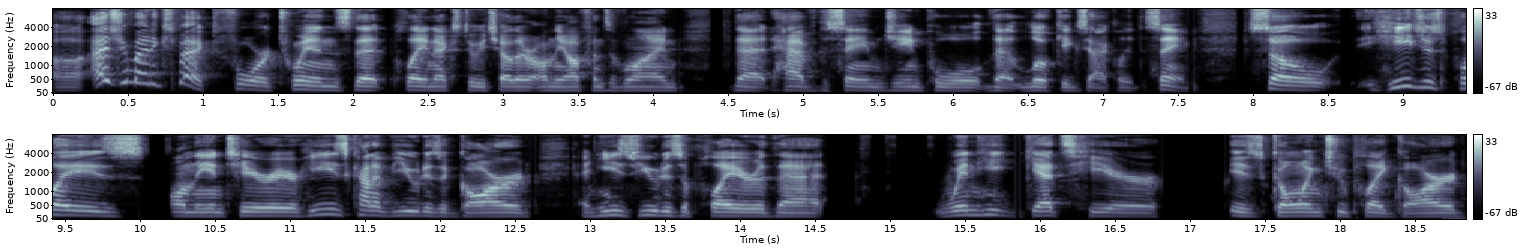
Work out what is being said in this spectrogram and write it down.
uh, as you might expect for twins that play next to each other on the offensive line that have the same gene pool that look exactly the same. So he just plays on the interior. He's kind of viewed as a guard, and he's viewed as a player that when he gets here is going to play guard.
